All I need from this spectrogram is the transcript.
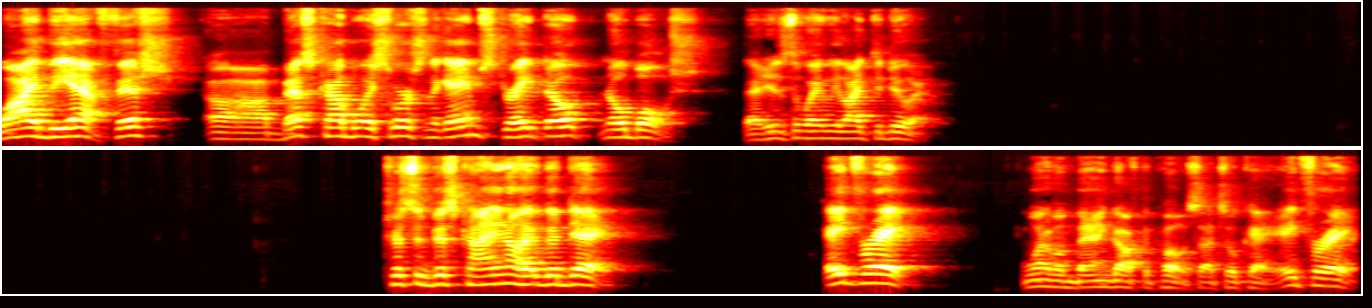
YBF Fish, uh, best cowboy source in the game, straight dope, no bullshit. That is the way we like to do it. Tristan Vizcaino had a good day. Eight for eight. One of them banged off the post. That's okay. Eight for eight.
